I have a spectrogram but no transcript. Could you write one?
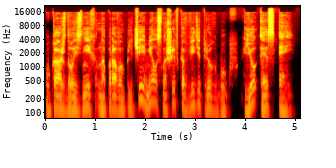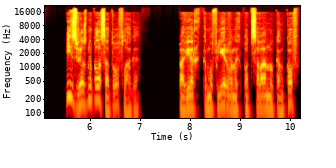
У каждого из них на правом плече имелась нашивка в виде трех букв USA и звездно-полосатого флага. Поверх камуфлированных под саванну комков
